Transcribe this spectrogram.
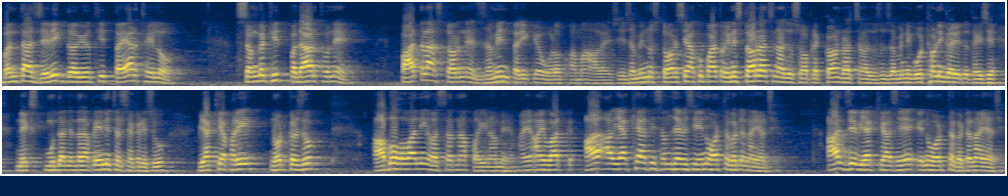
બનતા જૈવિક દ્રવ્યોથી તૈયાર થયેલો સંગઠિત પદાર્થોને પાતળા સ્તરને જમીન તરીકે ઓળખવામાં આવે છે. જમીનનું સ્તર છે આખું પાતળું. એની સ્તર રચના જોશું, આપણે કણ રચના જોશું. જમીનની ગોઠવણી કરી તો થઈ છે. નેક્સ્ટ મુદ્દાની અંદર આપણે એની ચર્ચા કરીશું. વ્યાખ્યા ફરી નોટ કરજો. આબોહવાની અસરના પરિણામે, અહીં વાત આ આ વ્યાખ્યા આખી સમજાવે છે, એનું અર્થઘટન અહીંયા છે. આ જે વ્યાખ્યા છે, એનું અર્થઘટન અહીંયા છે.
